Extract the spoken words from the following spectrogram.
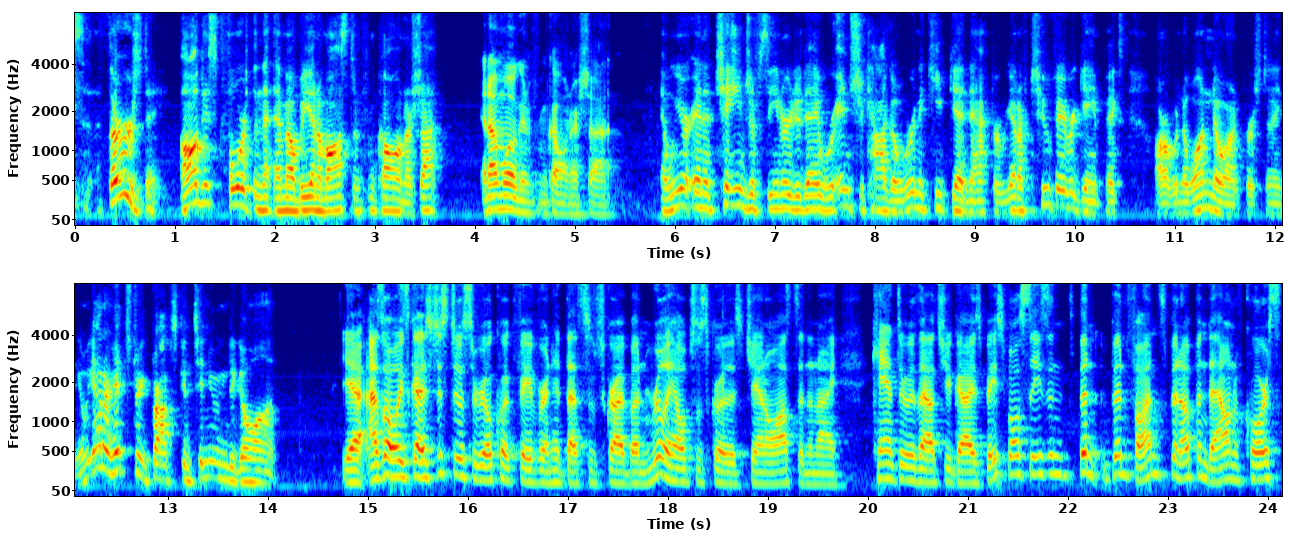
is Thursday, August 4th in the MLB, and I'm Austin from Calling Our Shot. And I'm Logan from Calling Our Shot. And we are in a change of scenery today. We're in Chicago. We're going to keep getting after. We got our two favorite game picks, our one no on first inning, and we got our hit streak props continuing to go on. Yeah, as always, guys, just do us a real quick favor and hit that subscribe button. Really helps us grow this channel. Austin and I can't do without you guys. Baseball season's been been fun. It's been up and down, of course.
